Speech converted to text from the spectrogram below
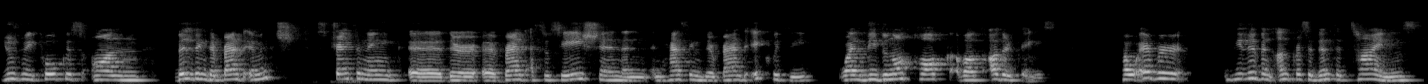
usually focus on building their brand image strengthening uh, their uh, brand association and enhancing their brand equity while they do not talk about other things. However we live in unprecedented times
